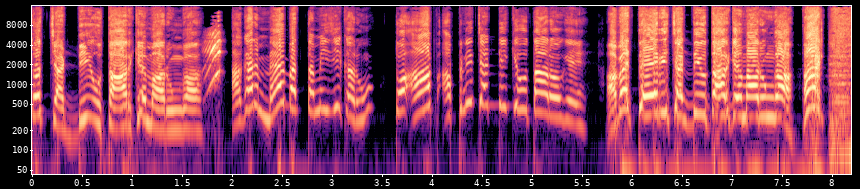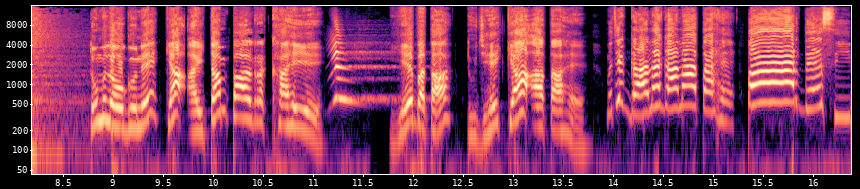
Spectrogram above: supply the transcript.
तो चड्डी उतार के मारूँगा। अगर मैं बदतमीजी करूँ तो आप अपनी चड्डी क्यों उतारोगे? अबे, तेरी चड्डी उतार के मारूँगा। हट! तुम लोगों ने क्या आइटम पाल रखा है ये? ये बता, तुझे क्या आता है? मुझे गाना गाना आता है। पारदेसी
